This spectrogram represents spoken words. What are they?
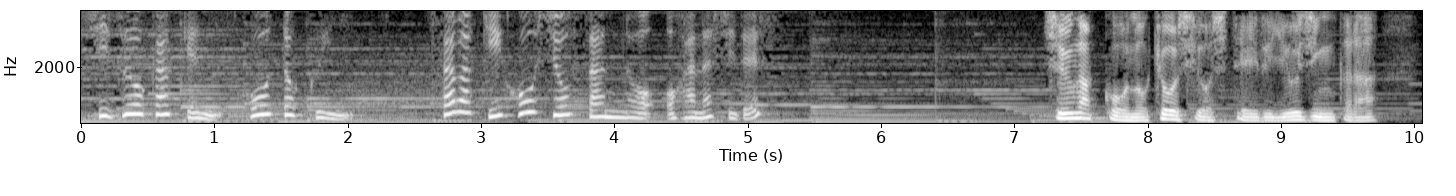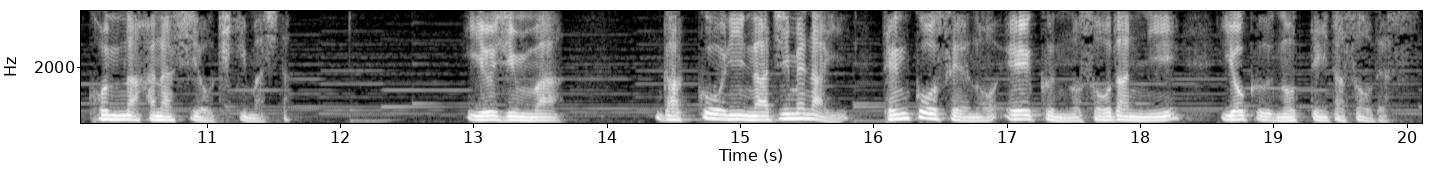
静岡県報徳院沢木宝生さんのお話です。中学校の教師をしている友人からこんな話を聞きました。友人は学校に馴染めない転校生の A 君の相談によく乗っていたそうです。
